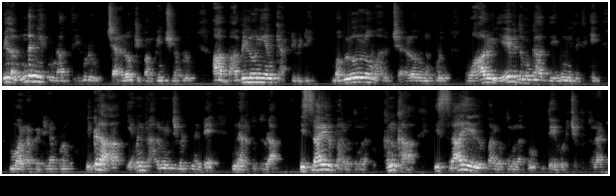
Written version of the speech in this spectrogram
వీళ్ళందరినీ కూడా దేవుడు చెరలోకి పంపించినప్పుడు ఆ బాబిలోనియన్ క్యాప్టివిటీ బబులోన్లో వారు చెరలో ఉన్నప్పుడు వారు ఏ విధముగా దేవుణ్ణి వెతికి మొర్ర పెట్టినప్పుడు? ఇక్కడ ఏమని ప్రారంభించబడుతుందంటే నరపుత్రుడా ఇస్రాయేలు పర్వతములకు కనుక ఇస్రాయేలు పర్వతములకు దేవుడు చెబుతున్నాడు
